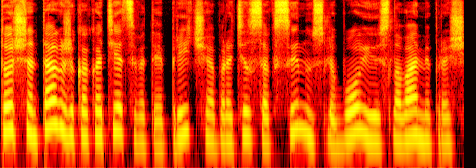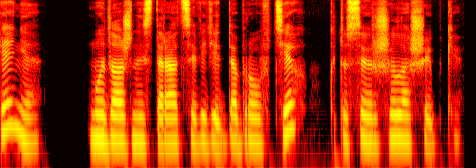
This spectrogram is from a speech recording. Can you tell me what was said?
Точно так же, как отец в этой притче обратился к сыну с любовью и словами прощения, мы должны стараться видеть добро в тех, кто совершил ошибки.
